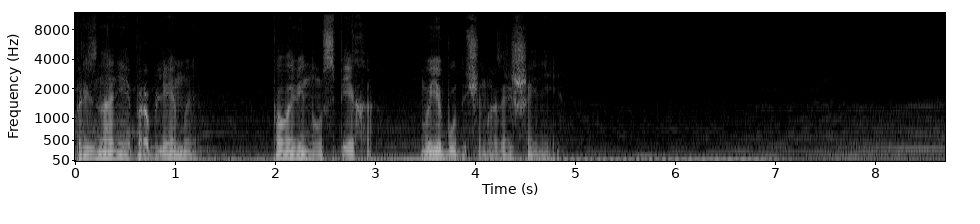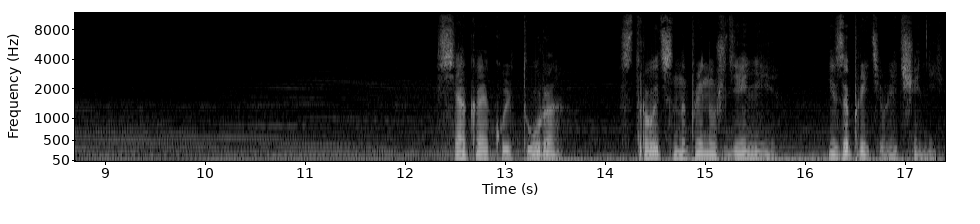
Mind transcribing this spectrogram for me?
Признание проблемы – половина успеха в ее будущем разрешении. Всякая культура строится на принуждении и запрете влечений.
